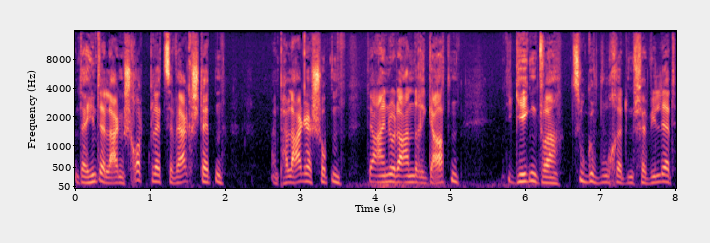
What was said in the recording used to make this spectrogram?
und dahinter lagen Schrottplätze, Werkstätten, ein paar Lagerschuppen, der ein oder andere Garten. Die Gegend war zugewuchert und verwildert.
